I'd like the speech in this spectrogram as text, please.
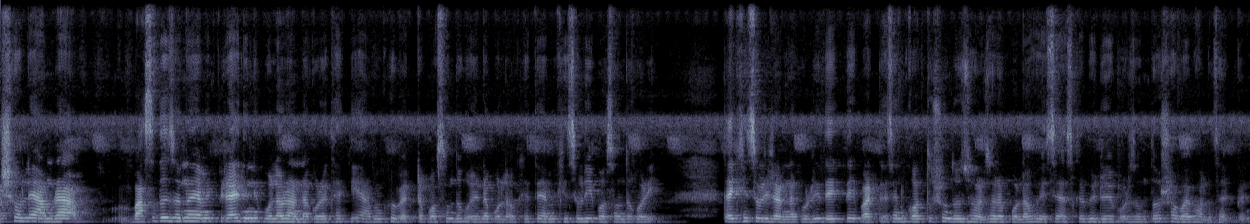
আসলে আমরা বাচ্চাদের জন্যই আমি প্রায় দিনই পোলাও রান্না করে থাকি। আমি খুব একটা পছন্দ করি না পোলাও খেতে, আমি খিচুড়িই পছন্দ করি। তাই খিচুড়ি রান্না করি, দেখতেই পারতেছেন কত সুন্দর ঝরঝরা পোলাও হয়েছে আজকের ভিডিও পর্যন্ত। সবাই ভালো থাকবেন।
